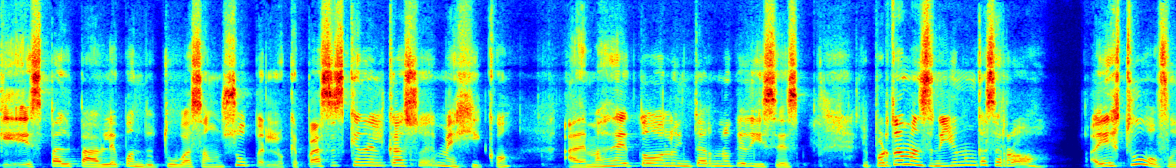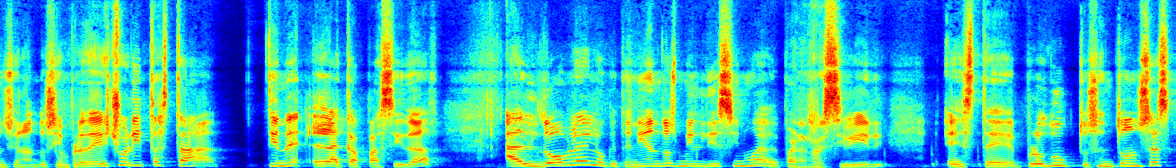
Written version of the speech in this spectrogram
que es palpable cuando tú vas a un súper. Lo que pasa es que en el caso de México, además de todo lo interno que dices, el puerto de Manzanillo nunca cerró. Ahí estuvo funcionando siempre. De hecho, ahorita está, tiene la capacidad al doble de lo que tenía en 2019 para recibir este, productos. Entonces,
